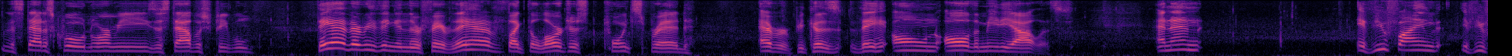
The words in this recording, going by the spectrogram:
the status quo normies, established people, they have everything in their favor. They have like the largest point spread ever because they own all the media outlets. And then if you find if you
